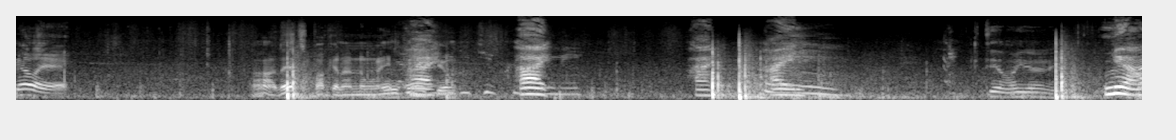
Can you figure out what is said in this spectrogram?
Nelly. Ah, that's fucking annoying. Hi. Thank you. Hi. Hi. Hi. No,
